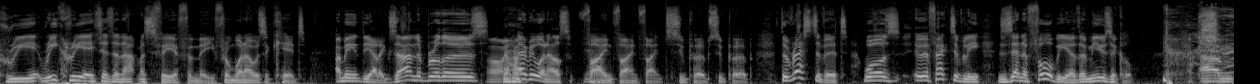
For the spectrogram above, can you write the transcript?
Crea- recreated an atmosphere for me from when I was a kid. I mean, the Alexander Brothers, Oh, yeah. everyone else, fine, fine, fine, superb, superb. The rest of it was effectively Xenophobia the musical. Um,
